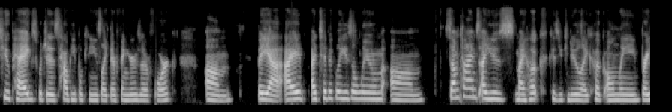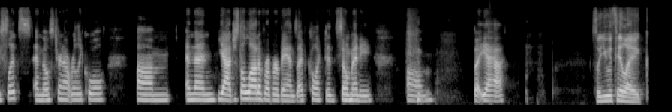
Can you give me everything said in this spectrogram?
two pegs, which is how people can use like their fingers or a fork. Um, but yeah, I I typically use a loom. Um, sometimes I use my hook because you can do like hook only bracelets and those turn out really cool. Um, and then yeah, just a lot of rubber bands. I've collected so many. Um, but yeah, So you would say like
